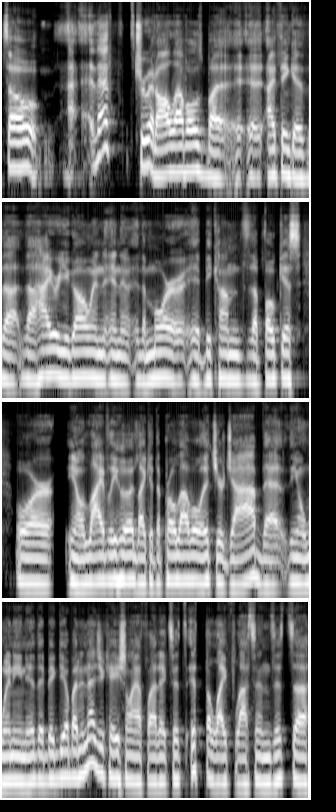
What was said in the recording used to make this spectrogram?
so uh, that's true at all levels but uh, i think the, the higher you go and, and the, the more it becomes the focus or you know livelihood like at the pro level it's your job that you know winning is a big deal. But in educational athletics it's it's the life lessons. It's uh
